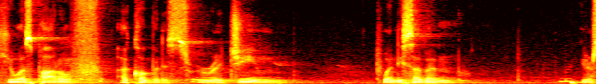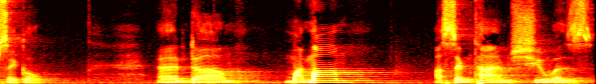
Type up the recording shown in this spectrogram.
he was part of a communist regime 27 years ago. And um, my mom, at the same time, she was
